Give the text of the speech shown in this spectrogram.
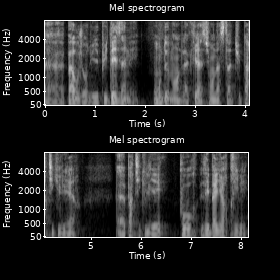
euh, pas aujourd'hui, depuis des années, on demande la création d'un statut particulier, euh, particulier pour les bailleurs privés.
